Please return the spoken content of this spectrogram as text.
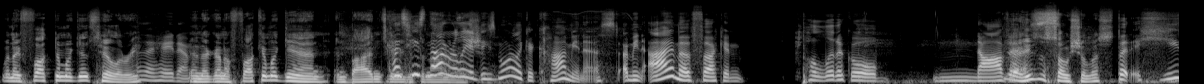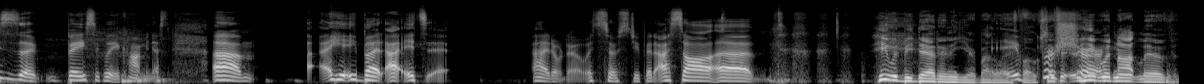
when they fucked him against Hillary, oh, they hate him. and they're going to fuck him again. And Biden's going Because he's not really, a, he's more like a communist. I mean, I'm a fucking political novice. Yeah, he's a socialist. but he's a, basically a communist. Um, I- but uh, it's I don't know. It's so stupid. I saw. Uh, He would be dead in a year, by the way, Eh, folks. for If- He would not live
